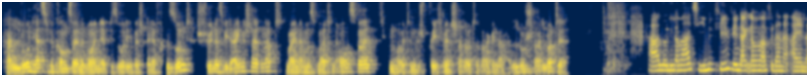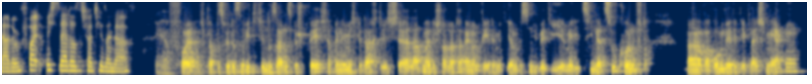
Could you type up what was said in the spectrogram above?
Hallo und herzlich willkommen zu einer neuen Episode hier bei Schnell einfach gesund. Schön, dass ihr wieder eingeschaltet habt. Mein Name ist Martin Auerswald. Ich bin heute im Gespräch mit Charlotte Wagener. Hallo Charlotte. Hallo, lieber Martin. Vielen, vielen Dank nochmal für deine Einladung. Freut mich sehr, dass ich heute hier sein darf. Ja, voll. Ich glaube, das wird jetzt ein richtig interessantes Gespräch. Ich habe mir nämlich gedacht, ich äh, lade mal die Charlotte ein und rede mit ihr ein bisschen über die Medizin der Zukunft. Äh, warum werdet ihr gleich merken?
